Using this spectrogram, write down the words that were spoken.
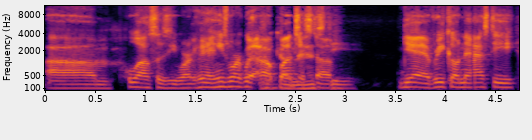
Um, who else has he? Yeah, he's worked with a Rico bunch of stuff. Nasty. Yeah, Rico Nasty.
